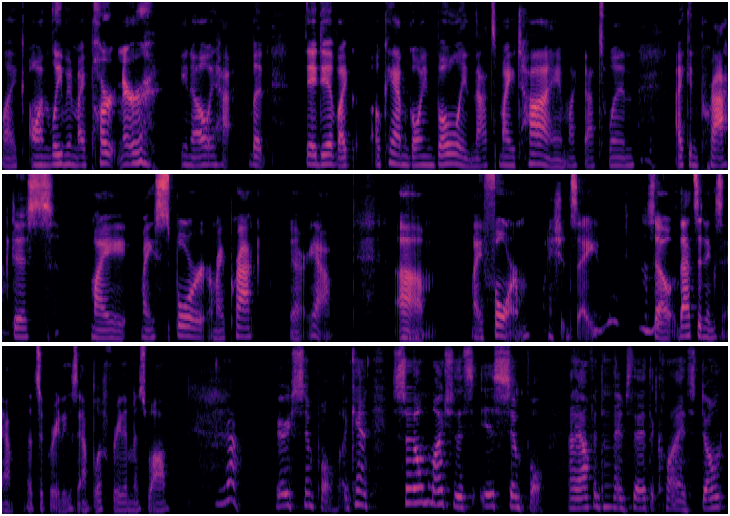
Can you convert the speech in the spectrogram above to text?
like, oh, I'm leaving my partner, you know, it ha- but the idea of like okay i'm going bowling that's my time like that's when i can practice my my sport or my practice yeah um my form i should say. Mm-hmm. so that's an example that's a great example of freedom as well. Yeah very simple. Again so much of this is simple and i oftentimes say to clients don't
